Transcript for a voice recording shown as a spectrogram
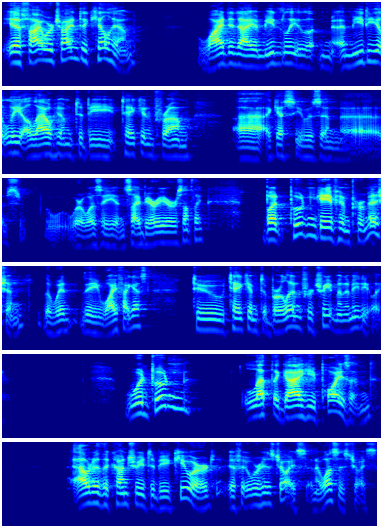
if I were trying to kill him, why did I immediately, immediately allow him to be taken from, uh, I guess he was in, uh, where was he, in Siberia or something? But Putin gave him permission, the, the wife, I guess, to take him to Berlin for treatment immediately. Would Putin let the guy he poisoned out of the country to be cured if it were his choice? And it was his choice.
